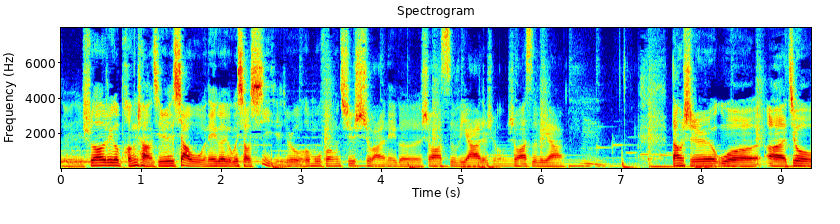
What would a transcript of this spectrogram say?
对，说到这个捧场，其实下午那个有个小细节，就是我和沐风去试玩那个生化四 VR 的时候，生化四 VR，嗯，当时我呃就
